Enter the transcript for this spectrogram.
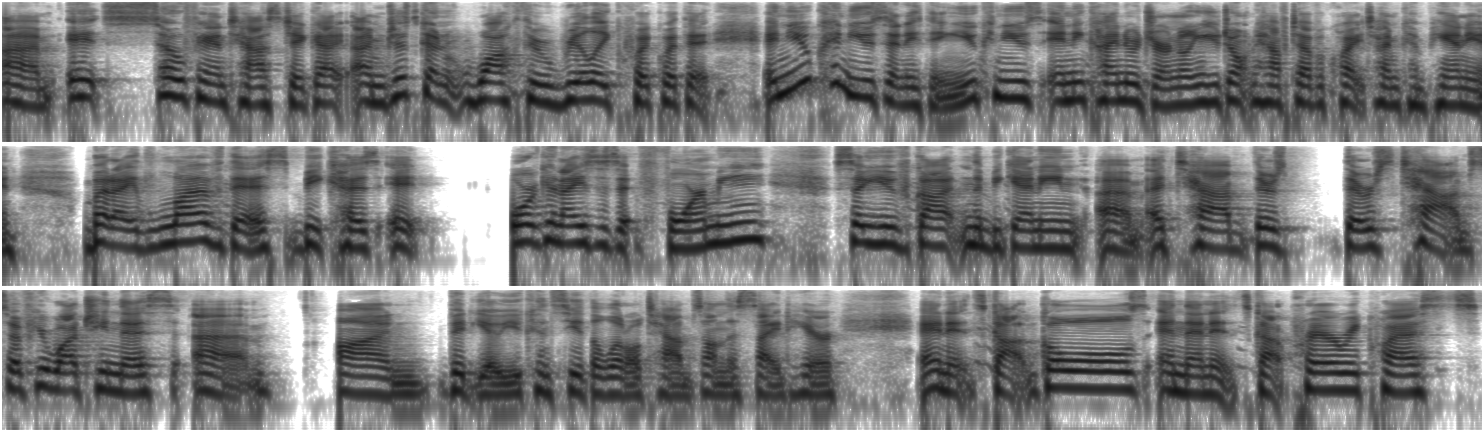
Um, it's so fantastic. I, am just going to walk through really quick with it. And you can use anything. You can use any kind of journal. You don't have to have a quiet time companion. But I love this because it organizes it for me. So you've got in the beginning um, a tab. There's there's tabs. So if you're watching this um, on video, you can see the little tabs on the side here, and it's got goals, and then it's got prayer requests.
